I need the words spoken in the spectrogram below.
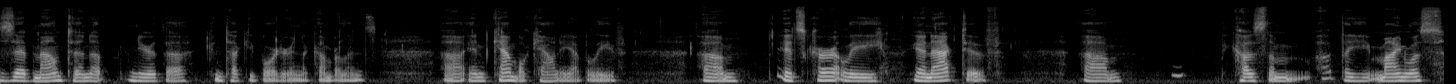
Zeb Mountain up near the Kentucky border in the Cumberlands, uh, in Campbell County, I believe. Um, it's currently inactive because the uh, the mine was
